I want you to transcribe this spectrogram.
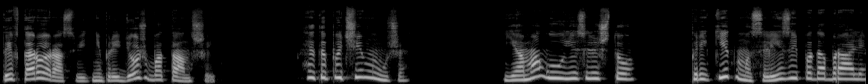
Ты второй раз ведь не придешь ботаншей. Это почему же? Я могу, если что. Прикид мы с Лизой подобрали.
